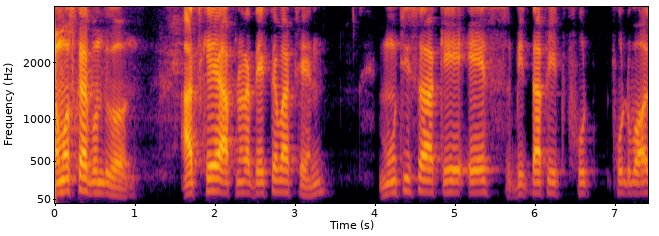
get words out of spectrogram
নমস্কার বন্ধুগণ। আজকে আপনারা দেখতে পাচ্ছেন Muchisa K S Vidyapith foot, football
